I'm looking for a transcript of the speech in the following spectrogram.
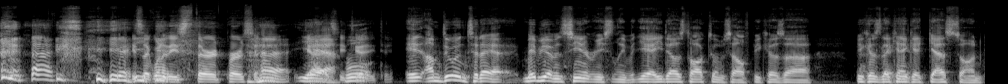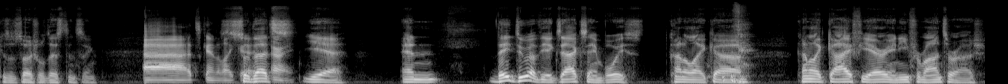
yeah, He's like one of these third person guys. yeah. who- Well, it, I'm doing today. Maybe you haven't seen it recently, but yeah, he does talk to himself because uh because they can't get guests on because of social distancing. Ah, it's kind of like so a- that's all right. yeah, and they do have the exact same voice, kind of like uh kind of like Guy Fieri and E from Entourage.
